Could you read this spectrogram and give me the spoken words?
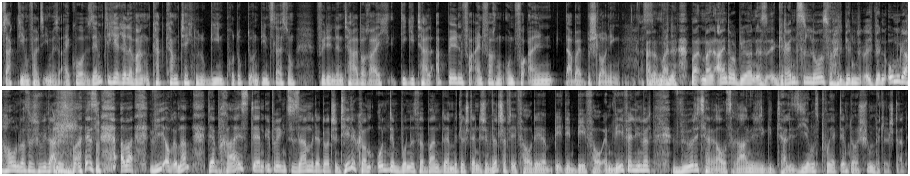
sagt jedenfalls IMS iCore, sämtliche relevanten CAD-CAM-Technologien, Produkte und Dienstleistungen für den Dentalbereich digital abbilden, vereinfachen und vor allem dabei beschleunigen. Das Also meine, mein, mein Eindruck, Björn, ist grenzenlos, weil ich bin, ich bin umgehauen, was du schon wieder alles weißt. Aber wie auch immer, der Preis, der im Übrigen zusammen mit der Deutschen Telekom und dem Bundesverband der mittelständischen Wirtschaft e.V., der, dem BVMW, verliehen wird, würdigt herausragende Digitalisierungsprojekte im deutschen Mittelstand.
